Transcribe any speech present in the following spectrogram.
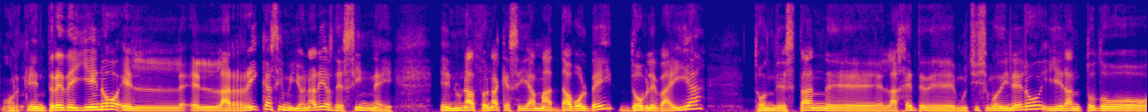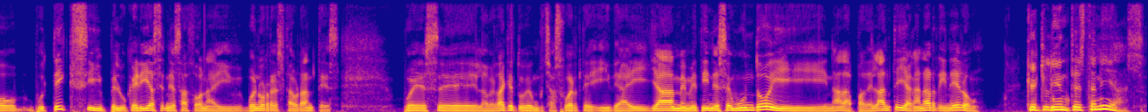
porque entré de lleno en, las ricas y millonarias de Sydney, en una zona que se llama Double Bay, doble bahía, donde están eh, la gente de muchísimo dinero y eran todo boutiques y peluquerías en esa zona y buenos restaurantes. Pues eh, la verdad que tuve mucha suerte y de ahí ya me metí en ese mundo y nada, para adelante y a ganar dinero. ¿Qué clientes tenías?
